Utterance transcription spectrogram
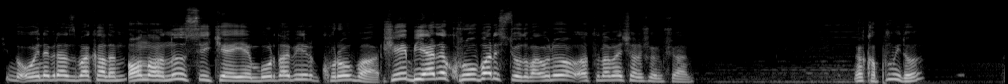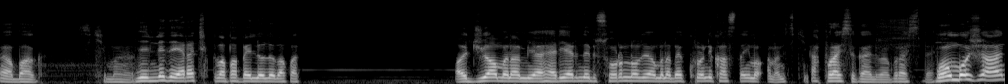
Şimdi oyuna biraz bakalım. Ananı sikeyim. Burada bir crowbar. Şey bir yerde crowbar istiyordu. Bak onu hatırlamaya çalışıyorum şu an. Ya kapı mıydı o? Ha bak. Sikim ha. Elinde de yara çıktı baba belli oluyor bak bak. Acıyor amanam ya. Her yerinde bir sorun oluyor amına. Ben kronik hastayım. Ananı sikeyim. Ah burası galiba burası da. Bomboş. Ay!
